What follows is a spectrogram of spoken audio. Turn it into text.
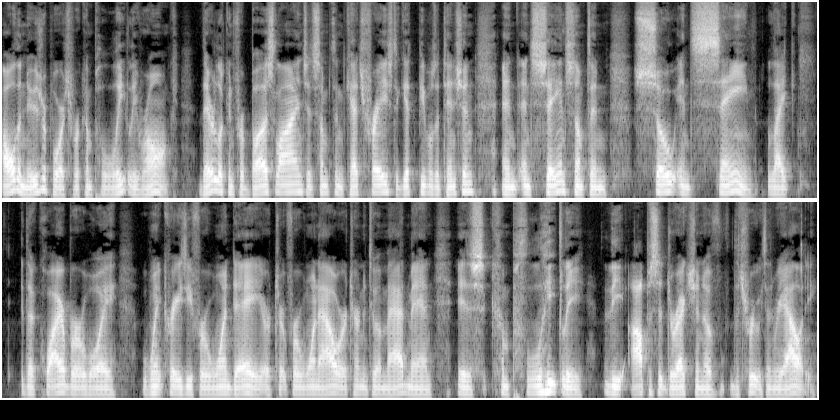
All the news reports were completely wrong. They're looking for buzz lines and something catchphrase to get people's attention, and and saying something so insane like the choir boy went crazy for one day or t- for one hour, turned into a madman, is completely the opposite direction of the truth and reality.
